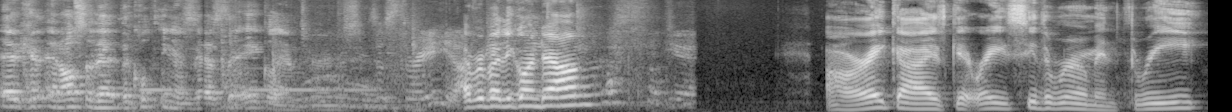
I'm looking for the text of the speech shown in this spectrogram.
And, can- and also, that the cool thing is, it has the egg lanterns. Is this three? Yeah. Everybody going down? All right, guys, get ready to see the room in three,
